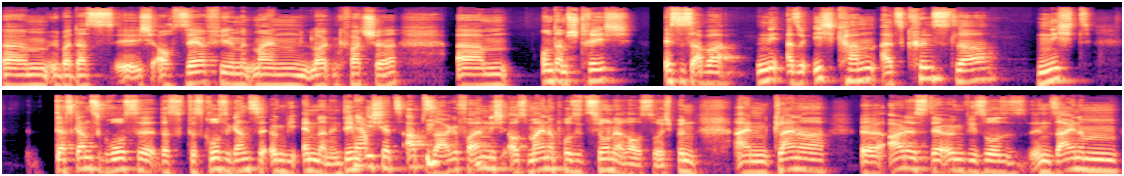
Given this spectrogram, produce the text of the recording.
ähm, über das ich auch sehr viel mit meinen Leuten quatsche. Ähm, unterm Strich ist es aber nee, also ich kann als Künstler nicht das ganze große, das, das große Ganze irgendwie ändern, indem ja. ich jetzt absage, vor allem nicht aus meiner Position heraus. So, ich bin ein kleiner äh, Artist, der irgendwie so in seinem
